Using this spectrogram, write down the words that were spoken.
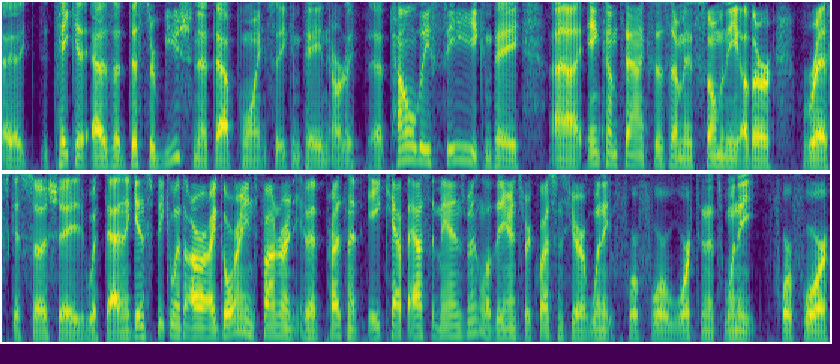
uh, take it as a distribution at that point, so you can pay an early penalty fee, you can pay income taxes. I mean so many other risks associated with that. And again, speaking with Ara Oghoorian, founder and uh, president of ACAP Asset Management. Love to answer questions here at 1844 Wharton. That's 1844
